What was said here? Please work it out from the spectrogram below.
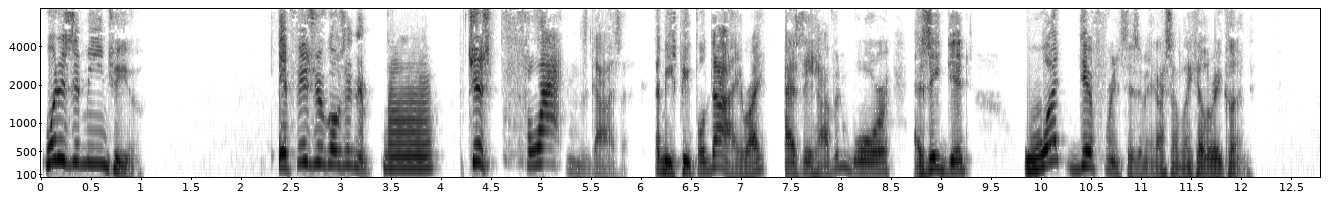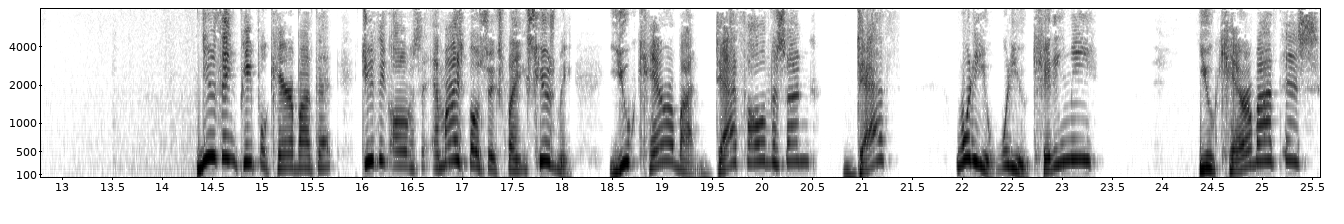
What does it mean to you? If Israel goes in and just flattens Gaza, that means people die, right? As they have in war, as they did. What difference does it make? I sound like Hillary Clinton. Do you think people care about that? Do you think all of a sudden, am I supposed to explain, excuse me, you care about death all of a sudden? Death? What are you, what are you kidding me? You care about this?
